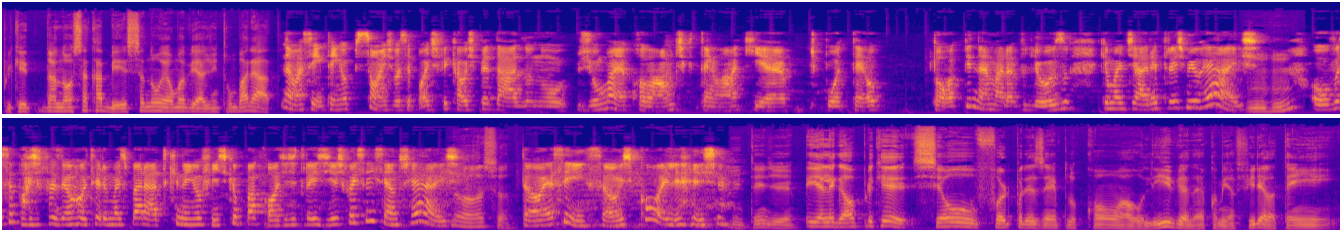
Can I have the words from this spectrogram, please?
Porque na nossa cabeça não é uma viagem tão barata. Não, assim, tem opções. Você pode ficar hospedado no Juma Eco Lounge, que tem lá, que é tipo hotel top, né? Maravilhoso, que uma diária é 3 mil reais. Uhum. Ou você pode fazer um roteiro mais barato, que nem eu fiz, que o pacote de três dias foi 600 reais. Nossa. Então é assim, são escolhas. Entendi. E é legal porque se eu for, por exemplo, com a Olivia, né, com a minha filha, ela tem.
